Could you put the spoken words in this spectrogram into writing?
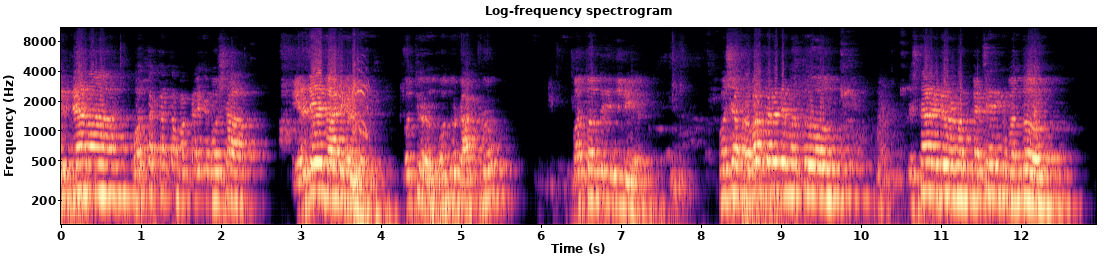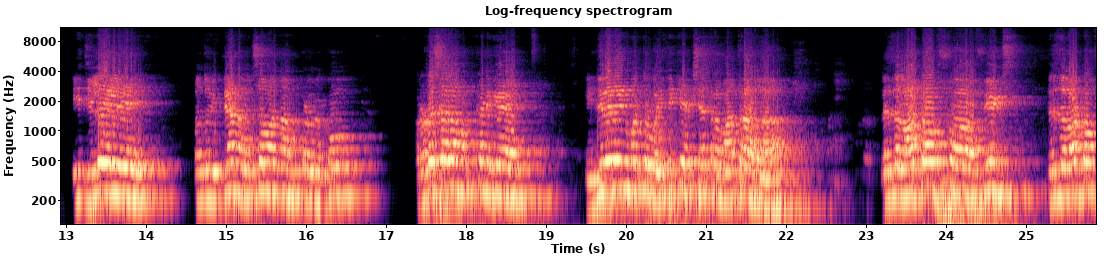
ವಿಜ್ಞಾನ ಓದ್ತಕ್ಕಂಥ ಮಕ್ಕಳಿಗೆ ಬಹುಶಃ ಎರಡೇ ದಾರಿಗಳು ಗೊತ್ತಿರೋದು. ಒಂದು ಡಾಕ್ಟ್ರು ಮತ್ತೊಂದು ಇಂಜಿನಿಯರ್ ಬಹುಶಃ ಪ್ರಭಾಕರ್ ರೆಡ್ಡಿ ಮತ್ತು ಕೃಷ್ಣಾರೆಡ್ಡಿ ಅವರು ನಮ್ಮ ಕಚೇರಿಗೆ ಬಂದು ಈ ಜಿಲ್ಲೆಯಲ್ಲಿ ಒಂದು ವಿಜ್ಞಾನ ಉತ್ಸವವನ್ನು ಹಮ್ಮಿಕೊಳ್ಬೇಕು ಪ್ರೌಢಶಾಲಾ ಮಕ್ಕಳಿಗೆ ಇಂಜಿನಿಯರಿಂಗ್ ಮತ್ತು ವೈದ್ಯಕೀಯ ಕ್ಷೇತ್ರ ಮಾತ್ರ ಅಲ್ಲ there is a lot of uh, fields, there is a lot of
